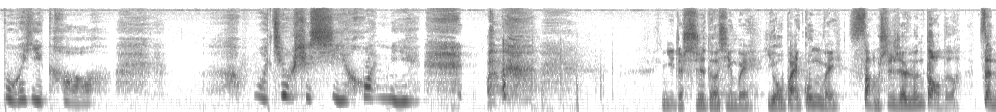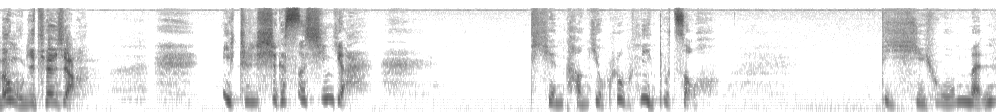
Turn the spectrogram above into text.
伯邑考，我就是喜欢你。你这失德行为，有败恭维，丧失人伦道德，怎能母仪天下？你真是个死心眼儿。天堂有路你不走，地狱无门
